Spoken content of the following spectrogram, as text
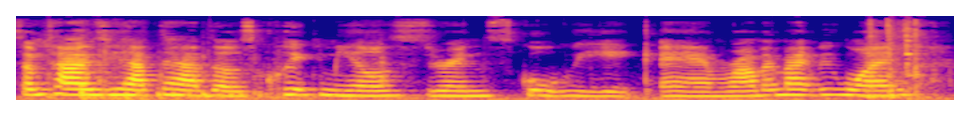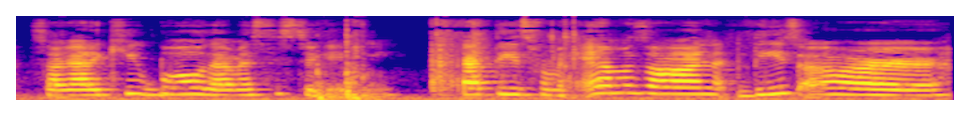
Sometimes you have to have those quick meals during school week and ramen might be one. So I got a cute bowl that my sister gave me. Got these from Amazon. These are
